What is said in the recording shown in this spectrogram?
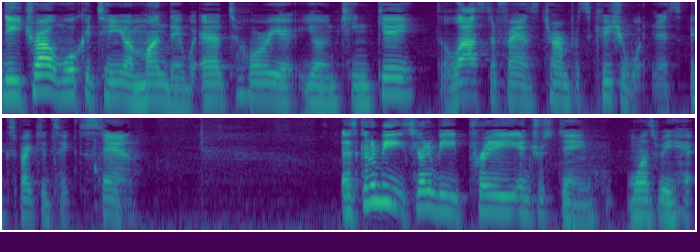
The trial will continue on Monday with editorial Yeung Ching-kee, the last defense turned prosecution witness, expected to take the stand. it's gonna be it's gonna be pretty interesting once we ha-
